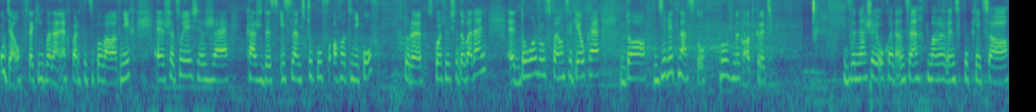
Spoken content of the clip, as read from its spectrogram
udział w takich badaniach, partycypowała w nich. Szacuje się, że każdy z Islandczyków ochotników, który zgłosił się do badań, dołożył swoją cegiełkę do 19 różnych odkryć. W naszej układance mamy więc póki co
